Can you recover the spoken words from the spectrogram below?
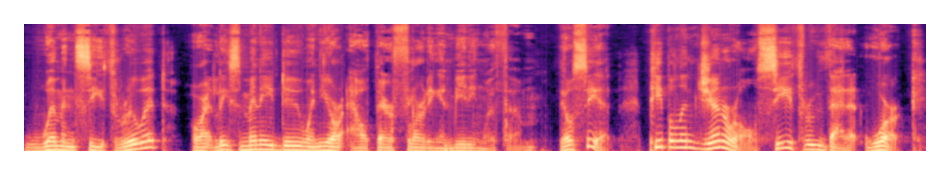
Women see through it, or at least many do when you're out there flirting and meeting with them. They'll see it. People in general see through that at work,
